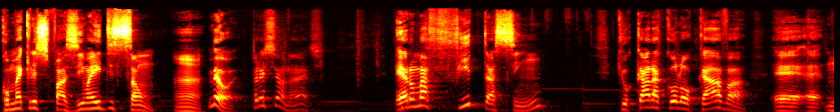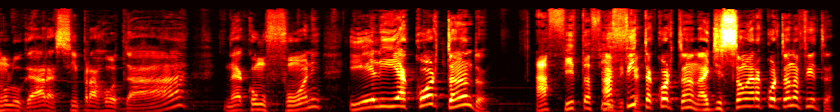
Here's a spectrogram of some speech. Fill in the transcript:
como é que eles faziam a edição. Ah. Meu, impressionante. Era uma fita assim, que o cara colocava é, é, num lugar assim para rodar, né, com um fone, e ele ia cortando. A fita física. A fita cortando. A edição era cortando a fita.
